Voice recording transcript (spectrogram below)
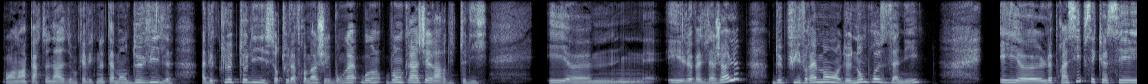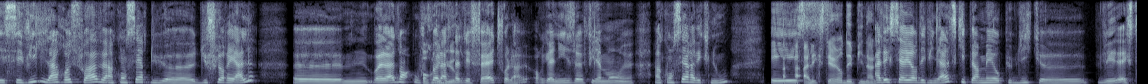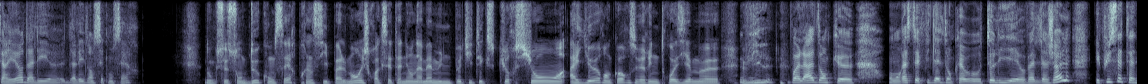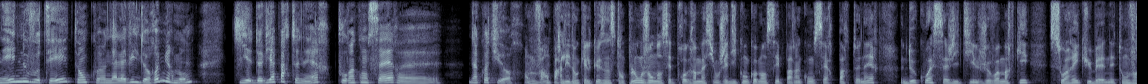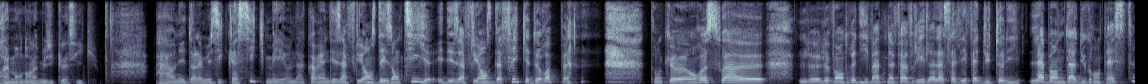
on a un partenariat donc avec notamment deux villes, avec le Toli et surtout la fromagerie Bongrain Gérard du Toli et, euh, et le Val d'Ajol depuis vraiment de nombreuses années. Et euh, le principe, c'est que ces, ces villes-là reçoivent un concert du, euh, du Floréal, euh, voilà, dans, ou la salle des fêtes, voilà, organise finalement un concert avec nous. Et à, l'extérieur d'Épinal. À l'extérieur d'Épinal, ce qui permet au public euh, extérieur d'aller euh, d'aller dans ces concerts. Donc ce sont deux concerts principalement, et je crois que cette année on a même une petite excursion ailleurs encore vers une troisième euh, ville. Voilà, donc euh, on reste fidèle donc au Toli et au Val d'Ajol. Et puis cette année, nouveauté, donc on a la ville de Remiremont qui devient partenaire pour un concert d'un quatuor. On va en parler dans quelques instants. Plongeons dans cette programmation. J'ai dit qu'on commençait par un concert partenaire. De quoi s'agit-il? Je vois marqué soirée cubaine. Est-on vraiment dans la musique classique? Ah, on est dans la musique classique, mais on a quand même des influences des Antilles et des influences d'Afrique et d'Europe. Donc, euh, on reçoit euh, le, le, vendredi 29 avril à la salle des fêtes du Toli la banda du Grand Est.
